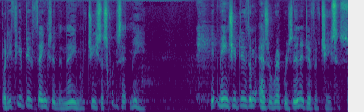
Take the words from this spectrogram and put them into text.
But if you do things in the name of Jesus, what does that mean? It means you do them as a representative of Jesus,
